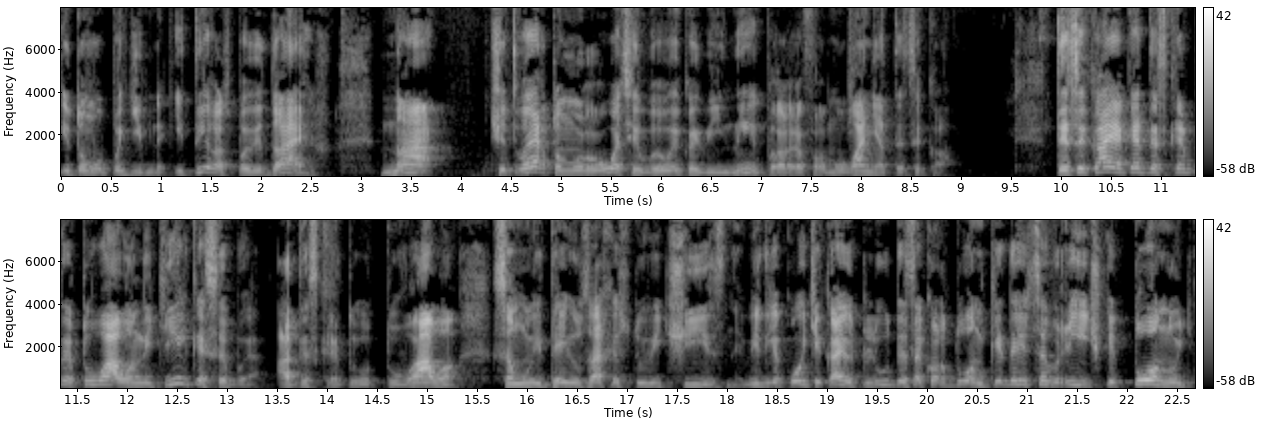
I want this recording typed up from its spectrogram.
і тому подібне. І ти розповідаєш на четвертому році Великої війни про реформування ТЦК. ТЦК, яке дискредитувало не тільки себе, а дискредитувало саму ідею захисту вітчизни, від якої тікають люди за кордон, кидаються в річки, тонуть,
